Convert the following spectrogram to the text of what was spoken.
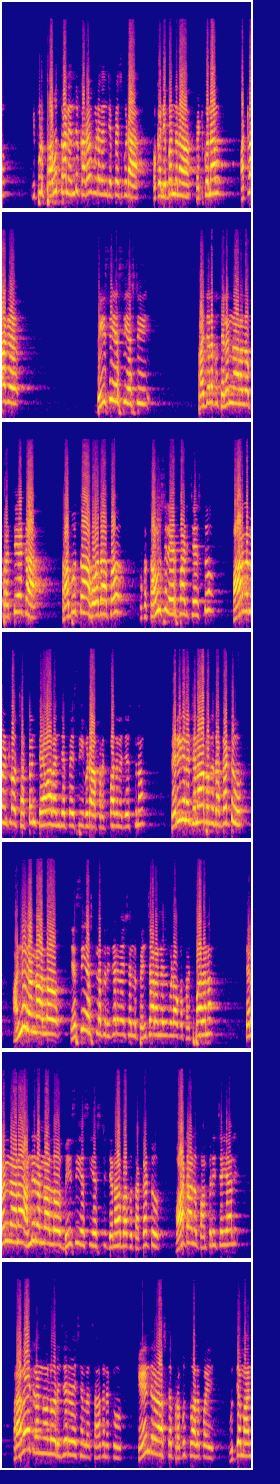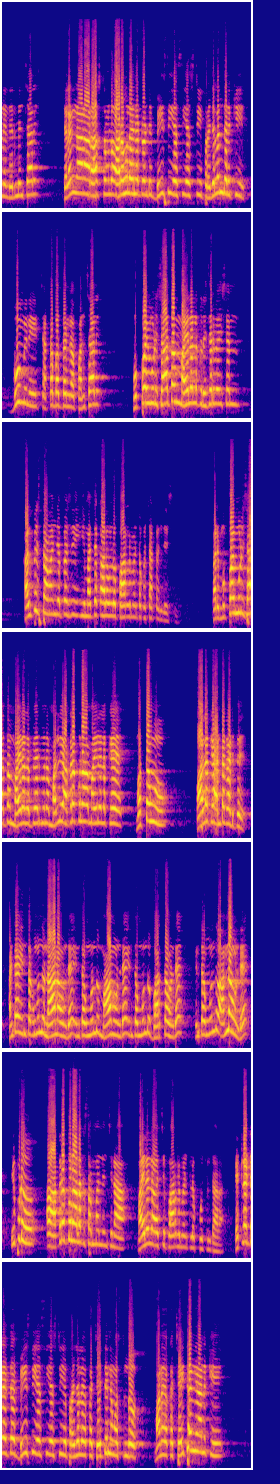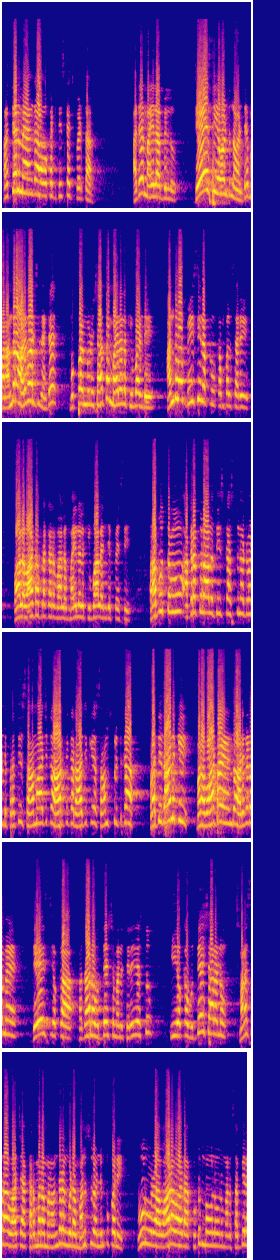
ఇప్పుడు ప్రభుత్వాన్ని ఎందుకు అడగకూడదని చెప్పేసి కూడా ఒక నిబంధన పెట్టుకున్నాం. అట్లాగే బీసీ ఎస్సీ ఎస్టీ ప్రజలకు తెలంగాణలో ప్రత్యేక ప్రభుత్వ హోదాతో ఒక కౌన్సిల్ ఏర్పాటు చేస్తూ పార్లమెంట్లో చట్టం తేవాలని చెప్పేసి కూడా ప్రతిపాదన చేస్తున్నాం. పెరిగిన జనాభాకు తగ్గట్టు అన్ని రంగాల్లో ఎస్సీ ఎస్టీలకు రిజర్వేషన్లు పెంచాలనేది కూడా ఒక ప్రతిపాదన. తెలంగాణ అన్ని రంగాల్లో బీసీ ఎస్సీ ఎస్టీ జనాభాకు తగ్గట్టు వాటాను పంపిణీ చేయాలి. ప్రైవేట్ రంగంలో రిజర్వేషన్ల సాధనకు కేంద్ర రాష్ట్ర ప్రభుత్వాలపై ఉద్యమాన్ని నిర్మించాలి. తెలంగాణ రాష్ట్రంలో అర్హులైనటువంటి బీసీ ఎస్సీ ఎస్టీ ప్రజలందరికీ భూమిని చట్టబద్ధంగా పంచాలి. ముప్పై మూడు శాతం మహిళలకు రిజర్వేషన్ కల్పిస్తామని చెప్పేసి ఈ మధ్య కాలంలో పార్లమెంట్ ఒక చట్టం చేసింది. మరి ముప్పై మూడు శాతం మహిళల పేరు మీద మళ్ళీ అగ్రకుల మహిళలకే మొత్తము వాళ్ళకే అంటగడితే అంటే ఇంతకుముందు నాన్న ఉండే ఇంతకు ముందు మామ ఉండే ఇంతకుముందు భర్త ఉండే ఇంతకు ముందు అన్న ఉండే ఇప్పుడు ఆ అగ్రకులాలకు సంబంధించిన మహిళలు వచ్చి పార్లమెంట్లో కూర్చుంటారా? ఎట్లట్టయితే బీసీ ఎస్సీ ఎస్టీ ప్రజల యొక్క చైతన్యం వస్తుందో మన యొక్క చైతన్యానికి ప్రత్యామ్నాయంగా ఒకటి తీసుకొచ్చి పెడతారు. అదే మహిళా బిల్లు. జేఏసీ ఏమంటున్నాం అంటే మనందరం అడగాల్సిందంటే ముప్పై మూడు శాతం మహిళలకు ఇవ్వండి అందులో బీసీలకు కంపల్సరీ వాళ్ళ వాటా ప్రకారం వాళ్ళ మహిళలకు ఇవ్వాలని చెప్పేసి ప్రభుత్వము అగ్రకులాలు తీసుకొస్తున్నటువంటి ప్రతి సామాజిక ఆర్థిక రాజకీయ సాంస్కృతిక ప్రతి దానికి మన వాటా ఏందో అడగడమే జేఏసీ యొక్క ప్రధాన ఉద్దేశం అని తెలియజేస్తూ ఈ యొక్క ఉద్దేశాలను మనసా వాచ కర్మన మనందరం కూడా మనసులో నింపుకొని ఊరూరా వాడవాడ కుటుంబంలోను మన సభ్యుల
